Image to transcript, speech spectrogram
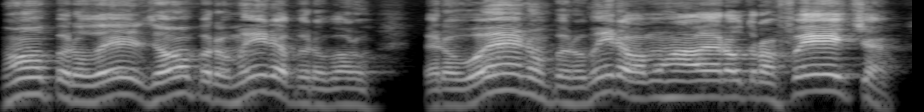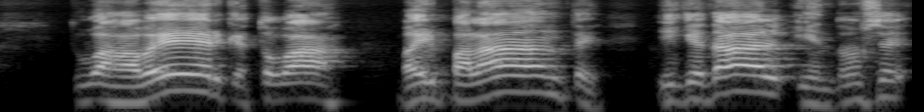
no, pero de, no, pero mira, pero, pero, pero bueno, pero mira, vamos a ver otra fecha. Tú vas a ver que esto va, va a ir para adelante. ¿Y qué tal? Y entonces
